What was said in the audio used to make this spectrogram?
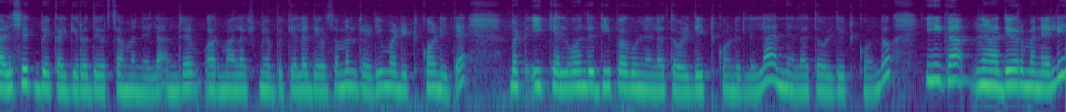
ಕಳಶಕ್ಕೆ ಬೇಕಾಗಿರೋ ದೇವ್ರ ಸಾಮಾನೆಲ್ಲ ಅಂದರೆ ವರಮಹಾಲಕ್ಷ್ಮಿ ಹಬ್ಬಕ್ಕೆಲ್ಲ ದೇವ್ರ ಸಾಮಾನು ರೆಡಿ ಮಾಡಿ ಇಟ್ಕೊಂಡಿದ್ದೆ. ಬಟ್ ಈ ಕೆಲವೊಂದು ದೀಪಗಳನ್ನೆಲ್ಲ ತೊಳೆದಿಟ್ಕೊಂಡಿರಲಿಲ್ಲ ಅದನ್ನೆಲ್ಲ ತೊಳೆದಿಟ್ಕೊಂಡು ಈಗ ದೇವ್ರ ಮನೆಯಲ್ಲಿ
